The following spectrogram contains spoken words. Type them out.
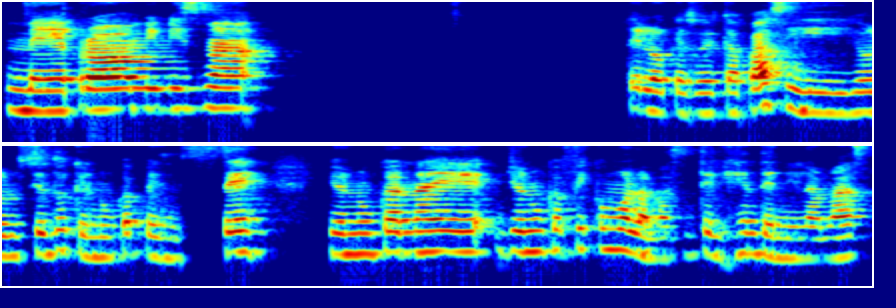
me he probado a mí misma de lo que soy capaz y yo siento que nunca pensé, yo nunca, nadie, yo nunca fui como la más inteligente, ni la más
